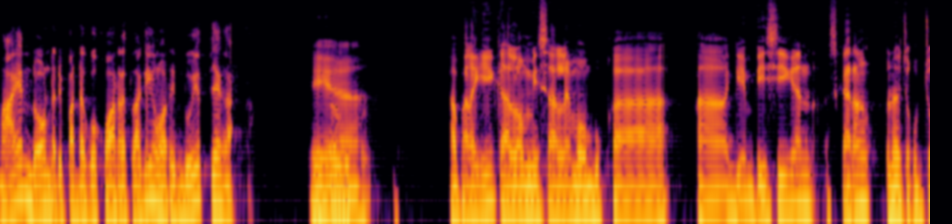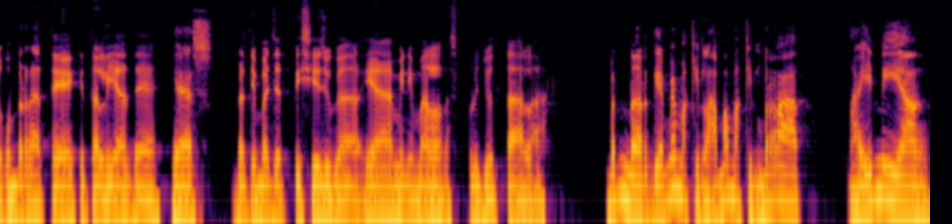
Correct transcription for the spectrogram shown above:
main dong daripada gue kuaret lagi ngeluarin duit ya nggak? Iya. betul. Apalagi kalau misalnya mau buka uh, game PC kan sekarang udah cukup-cukup berat ya kita lihat ya. Yes. Berarti budget PC juga ya minimal 10 juta lah. Bener, gamenya makin lama makin berat. Nah ini yang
